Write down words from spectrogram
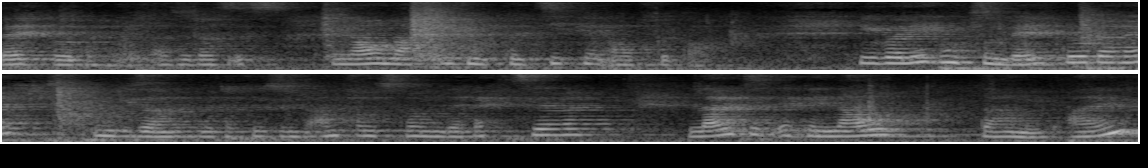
Weltbürgerrecht. Also das ist genau nach diesen Prinzipien aufgebaut. Die Überlegung zum Weltbürgerrecht in dieser metaphysischen Anfangsgründen der Rechtslehre leitet er genau damit ein.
